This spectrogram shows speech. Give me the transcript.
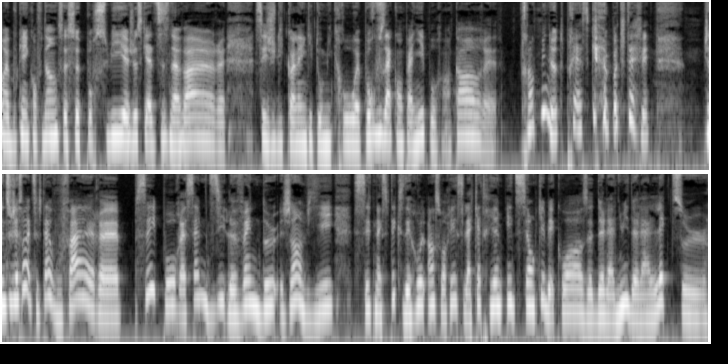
L'émission euh, Bouquin et Confidence se poursuit jusqu'à 19h. C'est Julie Collin qui est au micro euh, pour vous accompagner pour encore 30 euh, minutes presque, pas tout à fait. J'ai une suggestion d'activité à vous faire. Euh, c'est pour euh, samedi le 22 janvier. C'est une activité qui se déroule en soirée. C'est la quatrième édition québécoise de la nuit de la lecture.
